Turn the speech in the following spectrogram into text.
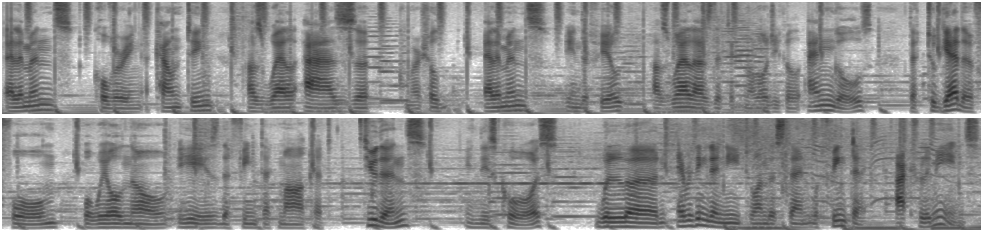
elements covering accounting as well as uh, commercial elements in the field as well as the technological angles that together form what we all know is the fintech market. Students in this course will learn everything they need to understand what fintech actually means.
